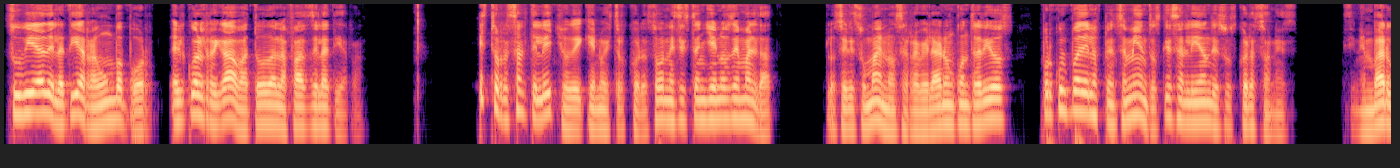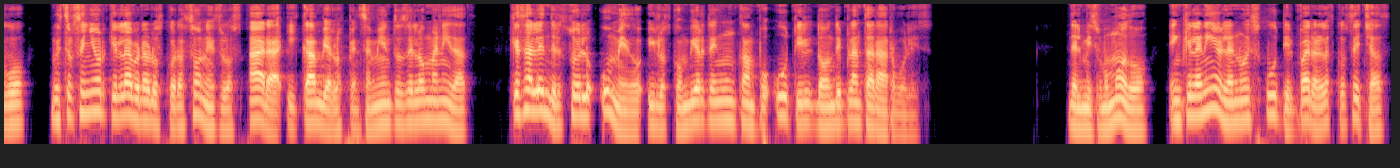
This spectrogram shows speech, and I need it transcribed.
subía de la tierra un vapor, el cual regaba toda la faz de la tierra. Esto resalta el hecho de que nuestros corazones están llenos de maldad. Los seres humanos se rebelaron contra Dios por culpa de los pensamientos que salían de sus corazones. Sin embargo, nuestro Señor que labra los corazones los ara y cambia los pensamientos de la humanidad, que salen del suelo húmedo y los convierte en un campo útil donde plantar árboles. Del mismo modo, en que la niebla no es útil para las cosechas,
